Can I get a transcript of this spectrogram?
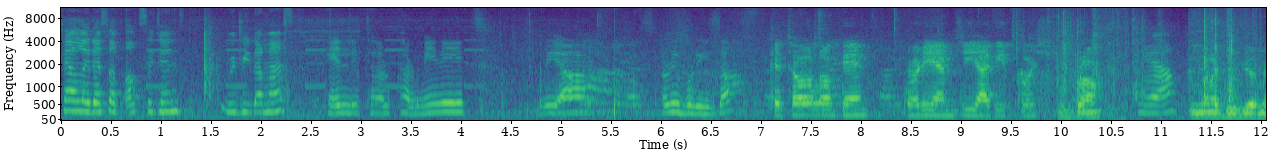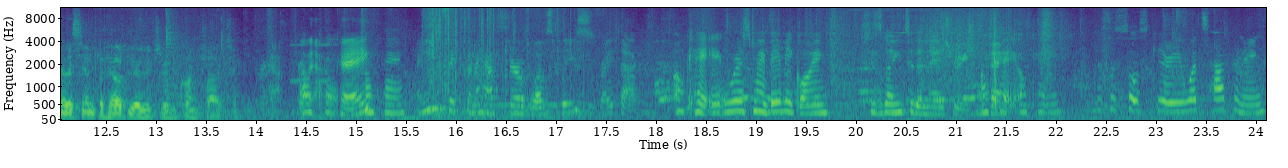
10 liters of oxygen. will be the mask. 10 liter per minute via rebreather. Ketorol again, 30 mg IV push. Ms. Brown, Yeah. I'm gonna give you a medicine to help your uterine contraction. For that, okay? Okay. I need six and a half sterile gloves, please. Right back. Okay, where's my baby going? She's going to the nursery, okay? Okay, okay. This is so scary. What's happening?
